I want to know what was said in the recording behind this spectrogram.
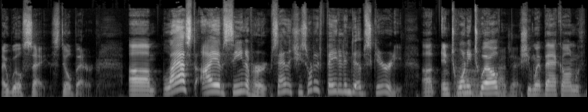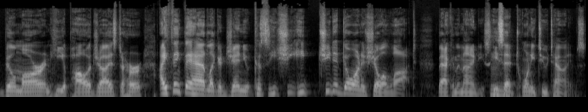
I will say, still better. Um, last I have seen of her, sadly, she sort of faded into obscurity. Um, in 2012, tragic. she went back on with Bill Maher, and he apologized to her. I think they had like a genuine because he she he she did go on his show a lot back in the 90s. He Mhm. said 22 times,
